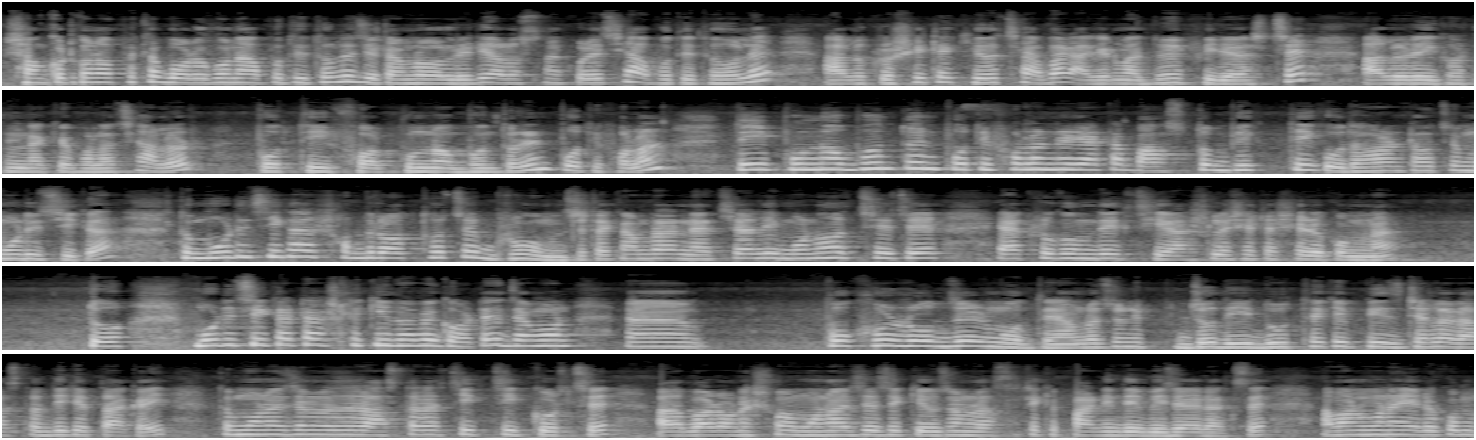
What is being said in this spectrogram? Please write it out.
সংকট কোণ অপেক্ষা বড় কোণে আপতিত হলে, যেটা আমরা অলরেডি আলোচনা করেছি, আপতিত হলে আলোক রশ্মিটা কি হচ্ছে? আবার আগের মাধ্যমে ফিরে আসছে। আলোর এই ঘটনাকে বলা হচ্ছে আলোর প্রতিফল, পূর্ণ অভ্যন্তরীণ প্রতিফলন। তো এই পূর্ণ অভ্যন্তরীণ প্রতিফলনের একটা বাস্তব ভিত্তিক উদাহরণটা হচ্ছে মরিচিকা। তো মরিচিকা শব্দের অর্থ হচ্ছে ভ্রম যেটাকে আমরা ন্যাচারালি মনে হচ্ছে যে একরকম দেখছি, আসলে সেটা সেরকম না। তো মরিচিকাটা আসলে কীভাবে ঘটে? যেমন প্রখর রোদের মধ্যে আমরা যদি যদি দূর থেকে পিচ ঢালা রাস্তার দিকে তাকাই, তো মনে হয় যেন রাস্তাটা চিকচিক করছে। আবার অনেক সময় মনে হয় যে কেউ যেন রাস্তাটাকে পানি দিয়ে ভিজায় রাখছে। আমার মনে হয় এরকম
